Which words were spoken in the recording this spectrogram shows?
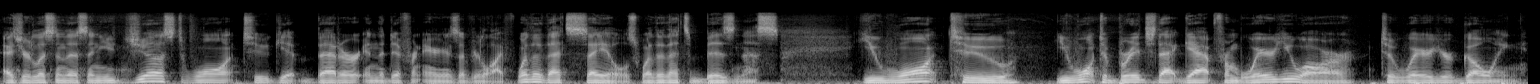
as you're listening to this and you just want to get better in the different areas of your life, whether that's sales, whether that's business. You want to you want to bridge that gap from where you are to where you're going.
